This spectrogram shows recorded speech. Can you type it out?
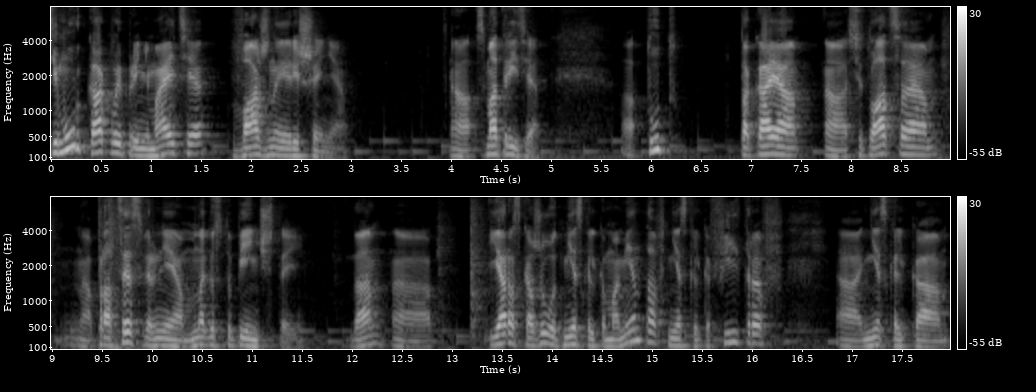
Тимур, как вы принимаете важные решения? А, смотрите, а, тут такая а, ситуация, процесс, вернее, многоступенчатый. Да? Я расскажу вот несколько моментов, несколько фильтров, несколько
